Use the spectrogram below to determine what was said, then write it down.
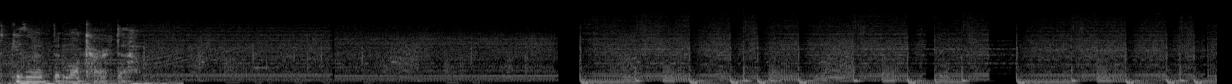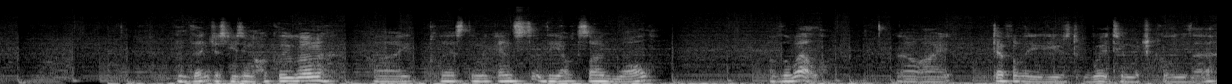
to give them a bit more character. Then just using a hot glue gun, I placed them against the outside wall of the well. Now I definitely used way too much glue there,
